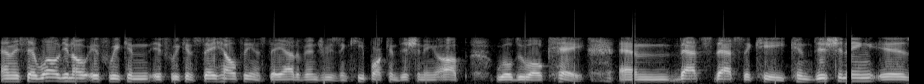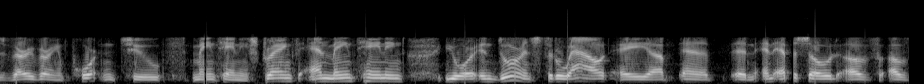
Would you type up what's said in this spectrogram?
and they say, "Well, you know, if we can if we can stay healthy and stay out of injuries and keep our conditioning up, we'll do okay." And that's that's the key. Conditioning is very very important to maintaining strength and maintaining your endurance throughout a, uh, a an, an episode of of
